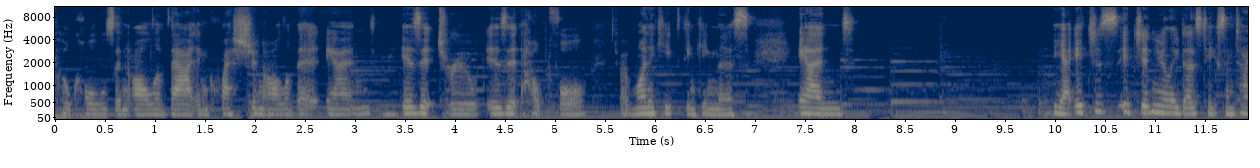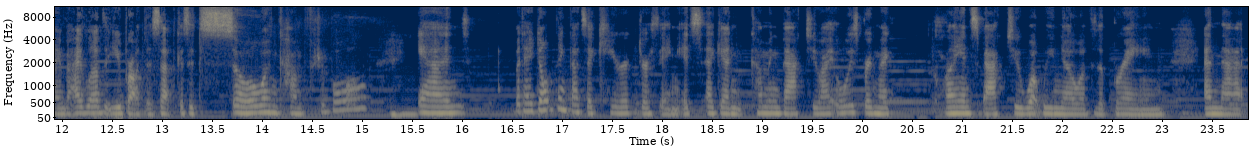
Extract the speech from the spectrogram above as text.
poke holes in all of that and question all of it. And is it true? Is it helpful? Do I want to keep thinking this? And yeah, it just, it genuinely does take some time. But I love that you brought this up because it's so uncomfortable. Mm-hmm. And, but I don't think that's a character thing. It's again coming back to, I always bring my clients back to what we know of the brain and that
